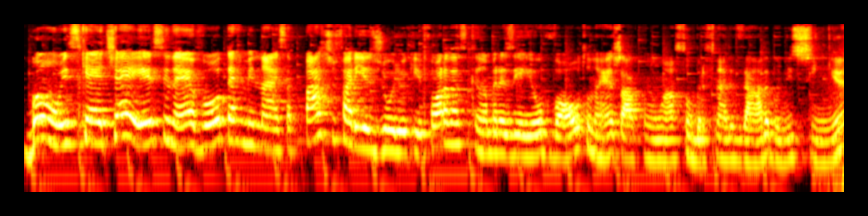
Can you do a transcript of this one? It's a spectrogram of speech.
Bom, o sketch é esse, né? Vou terminar essa patifaria de olho aqui fora das câmeras e aí eu volto, né? Já com a sombra finalizada, bonitinha.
